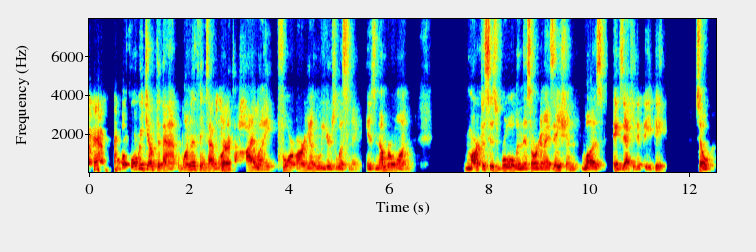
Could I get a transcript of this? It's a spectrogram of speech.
before we jump to that, one of the things I sure. wanted to highlight for our young leaders listening is number one, Marcus's role in this organization was executive VP. So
